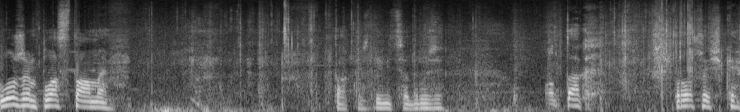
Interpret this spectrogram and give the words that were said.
Ложимо пластами. Так, ось дивіться, друзі. Отак трошечки.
